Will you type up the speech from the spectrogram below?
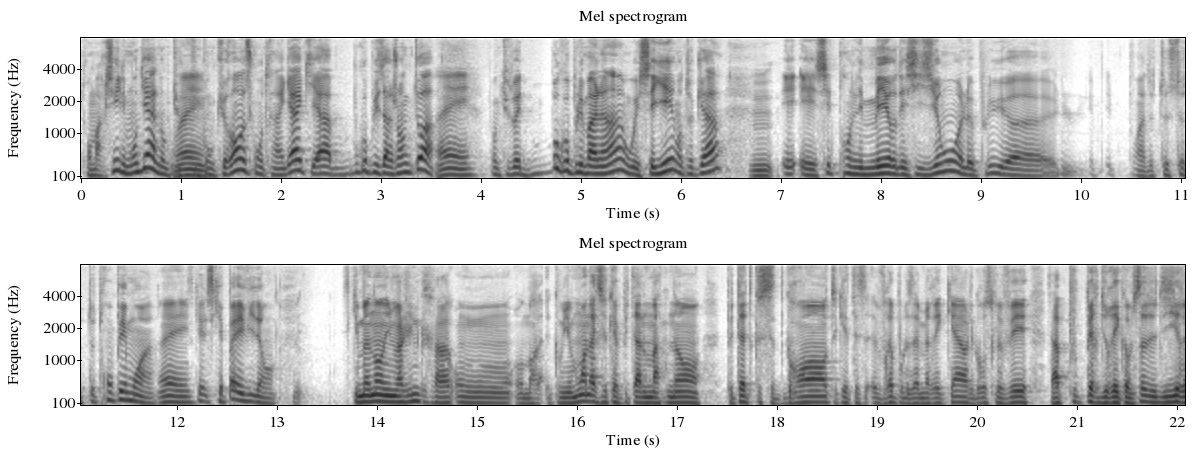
Ton marché, il est mondial. Donc tu, Ouais. tu concurrences contre un gars qui a beaucoup plus d'argent que toi. Ouais. Donc tu dois être beaucoup plus malin, ou essayer en tout cas, Mm, et, et essayer de prendre les meilleures décisions, le plus. euh, de te, tromper moins. Ce qui n'est pas évident. Ce qui maintenant, on imagine que ça- on, on aura- comme il y a moins d'accès au capital maintenant, peut-être que cette grande, qui était vraie pour les Américains, les grosses levées, ça a plus perdurer comme ça, de dire, à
